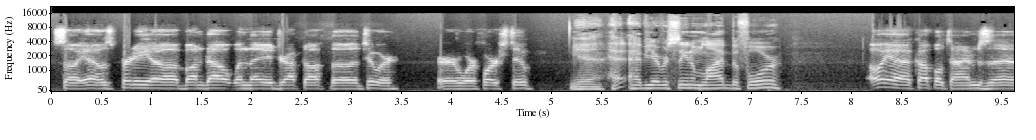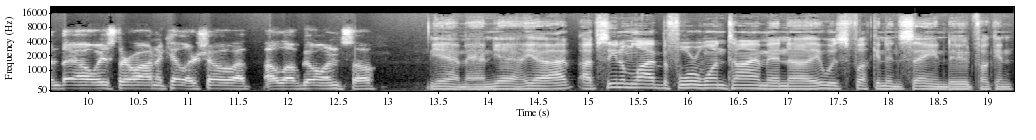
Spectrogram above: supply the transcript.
so yeah, I was pretty uh, bummed out when they dropped off the tour or were forced to. yeah. Ha- have you ever seen them live before? Oh yeah, a couple times, and they always throw on a killer show. I, I love going. So Yeah, man. Yeah, yeah. I've I've seen them live before one time, and uh, it was fucking insane, dude. Fucking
